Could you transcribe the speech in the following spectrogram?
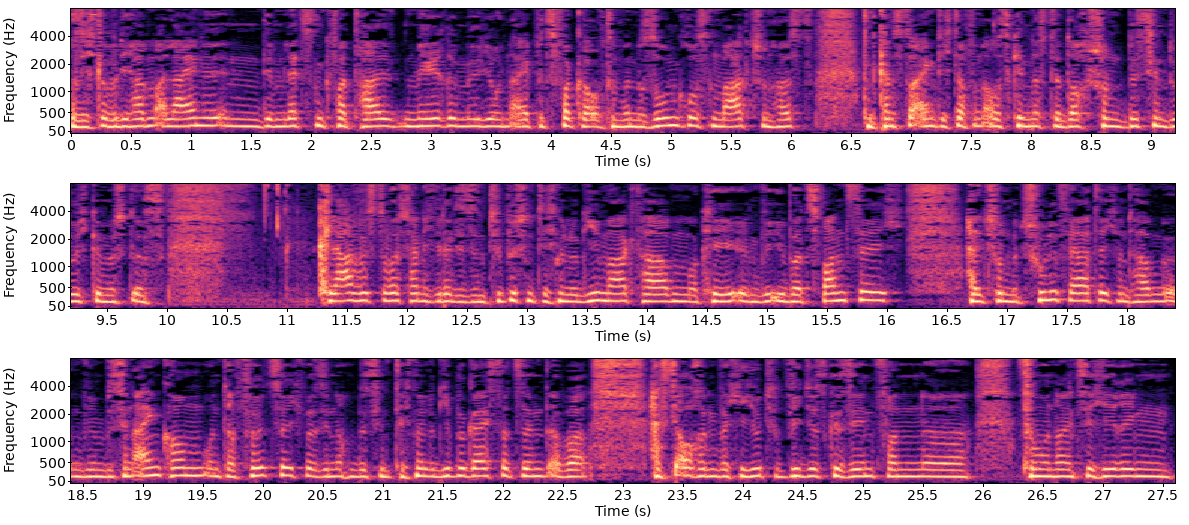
Also ich glaube, die haben alleine in dem letzten Quartal mehrere Millionen iPads verkauft. Und wenn du so einen großen Markt schon hast, dann kannst du eigentlich davon ausgehen, dass der doch schon ein bisschen durchgemischt ist. Klar wirst du wahrscheinlich wieder diesen typischen Technologiemarkt haben, okay, irgendwie über 20, halt schon mit Schule fertig und haben irgendwie ein bisschen Einkommen unter 40, weil sie noch ein bisschen technologiebegeistert sind, aber hast ja auch irgendwelche YouTube-Videos gesehen von äh, 95-jährigen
